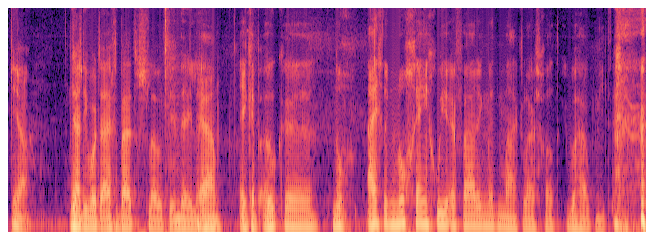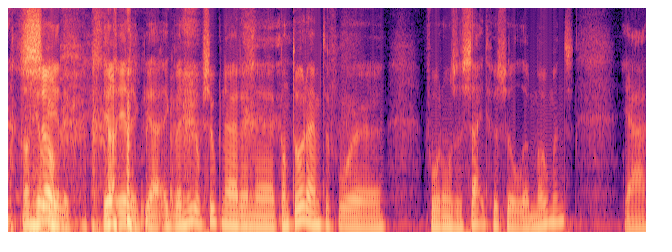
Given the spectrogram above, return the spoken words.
Ja. Dus- ja, die wordt eigenlijk buitengesloten in delen. Ja, ik heb ook eh, nog, eigenlijk nog geen goede ervaring met makelaars gehad. Überhaupt niet. Gewoon heel Zo. eerlijk. Heel eerlijk. Ja, ik ben nu op zoek naar een eh, kantoorruimte voor, voor onze side hustle moments. Ja,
